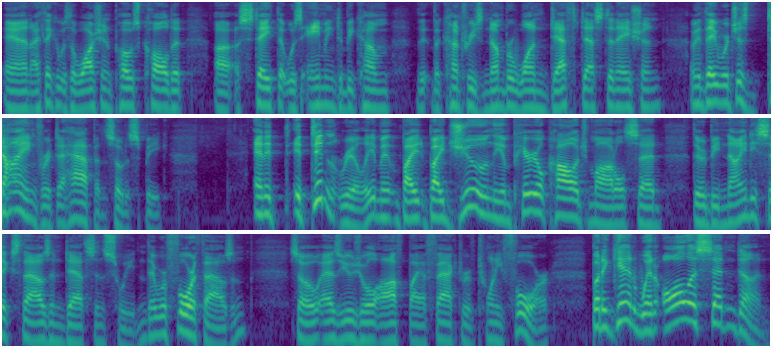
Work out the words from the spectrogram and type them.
and I think it was the Washington Post called it uh, a state that was aiming to become the, the country's number one death destination. I mean, they were just dying for it to happen, so to speak and it it didn't really. I mean, by by June, the Imperial College model said there would be 96,000 deaths in Sweden. There were 4,000, so as usual, off by a factor of 24. But again, when all is said and done,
